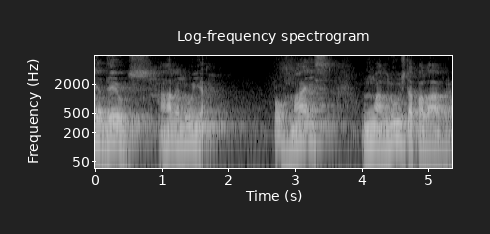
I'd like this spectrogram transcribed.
Glória a Deus, aleluia, por mais uma luz da palavra.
